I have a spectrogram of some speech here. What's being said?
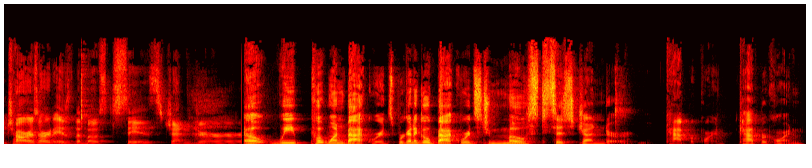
Charizard is the most cisgender Oh, we put one backwards. We're gonna go backwards to most cisgender. Capricorn. Capricorn.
